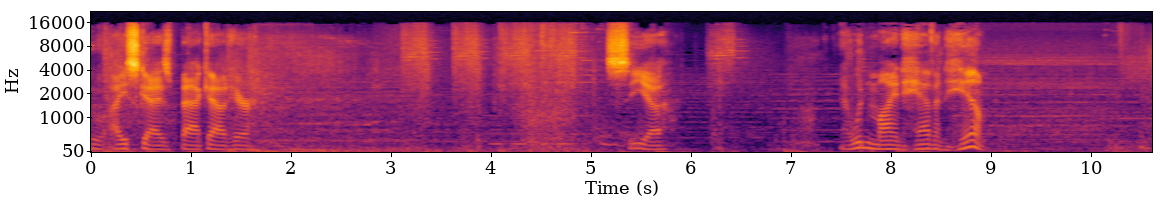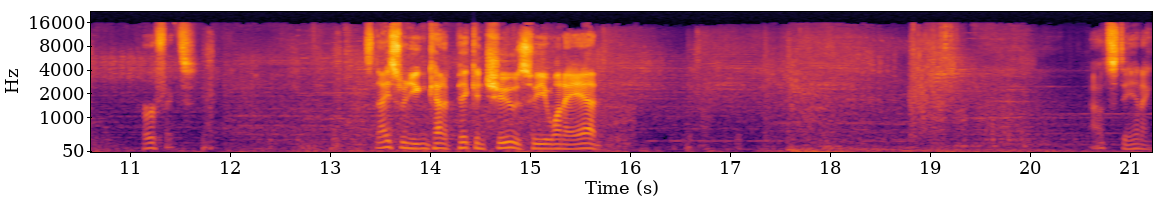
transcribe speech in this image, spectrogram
Ooh, Ice Guy's back out here. See ya. I wouldn't mind having him. Perfect. It's nice when you can kind of pick and choose who you want to add. Outstanding.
